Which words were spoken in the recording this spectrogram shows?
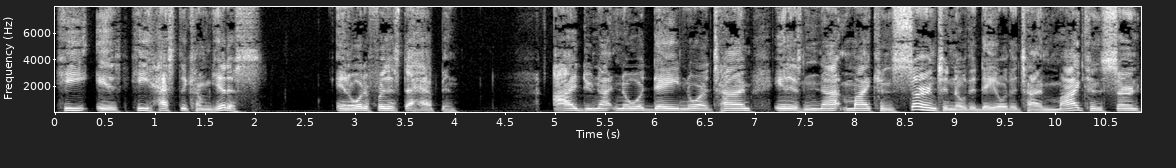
He is, he has to come get us in order for this to happen. I do not know a day nor a time. It is not my concern to know the day or the time. My concern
